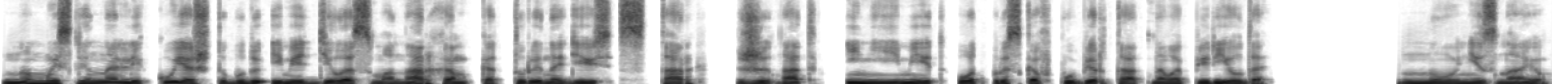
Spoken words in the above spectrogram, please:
но мысленно ликуя, что буду иметь дело с монархом, который, надеюсь, стар, женат и не имеет отпрысков пубертатного периода. Ну, не знаю.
